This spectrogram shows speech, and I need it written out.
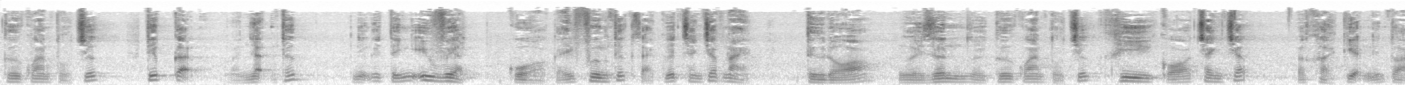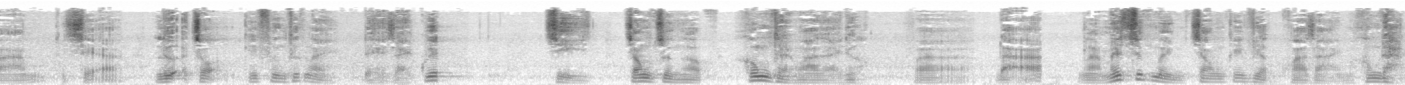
cơ quan tổ chức tiếp cận và nhận thức những cái tính ưu việt của cái phương thức giải quyết tranh chấp này. Từ đó, người dân rồi cơ quan tổ chức khi có tranh chấp và khởi kiện đến tòa án thì sẽ lựa chọn cái phương thức này để giải quyết chỉ trong trường hợp không thể hòa giải được và đã làm hết sức mình trong cái việc hòa giải mà không đạt,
